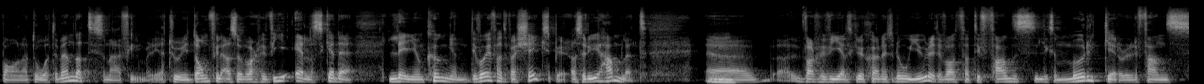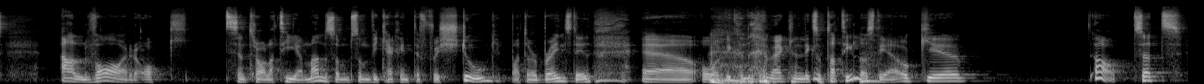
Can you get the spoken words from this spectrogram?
barn att återvända till sådana här filmer. Jag tror i de filmer, alltså varför vi älskade Lejonkungen, det var ju för att det var Shakespeare, alltså det är ju Hamlet. Eh, varför vi älskade Skönheten och odjuret, det var för att det fanns liksom mörker och det fanns allvar och centrala teman som, som vi kanske inte förstod, but our brains did. Eh, och vi kunde verkligen liksom ta till oss det. Och eh, ja, så att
